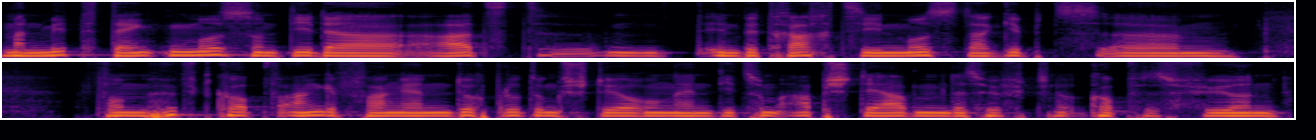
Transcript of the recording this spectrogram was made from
man mitdenken muss und die der Arzt ähm, in Betracht ziehen muss. Da gibt's ähm, vom Hüftkopf angefangen, Durchblutungsstörungen, die zum Absterben des Hüftkopfes führen,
